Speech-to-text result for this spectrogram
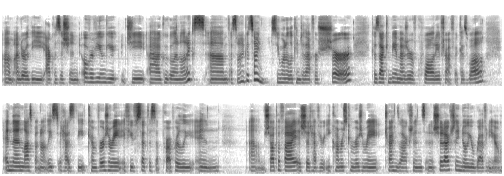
um, under the acquisition overview in G, uh, Google Analytics, um, that's not a good sign. So you want to look into that for sure because that can be a measure of quality of traffic as well. And then last but not least, it has the conversion rate. If you've set this up properly in um, Shopify, it should have your e commerce conversion rate, transactions, and it should actually know your revenue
